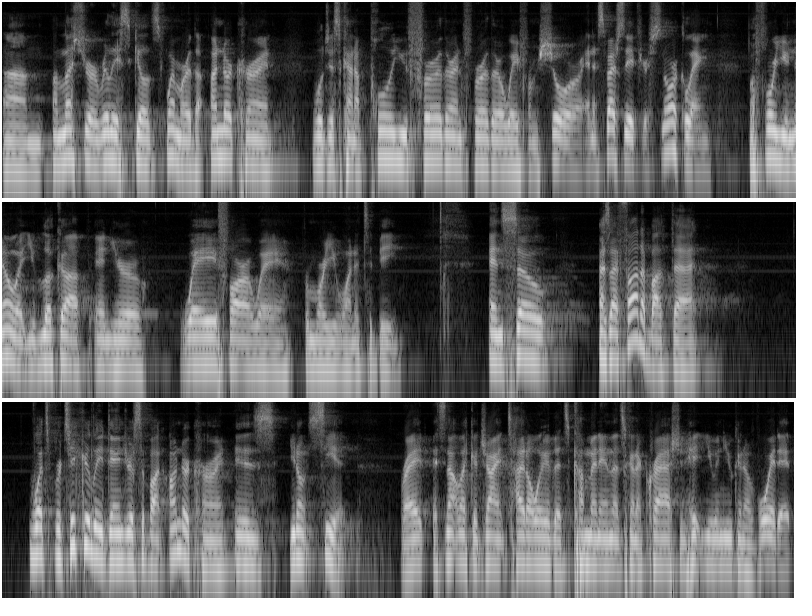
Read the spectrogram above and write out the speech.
um, unless you're a really skilled swimmer, the undercurrent will just kind of pull you further and further away from shore. And especially if you're snorkeling, before you know it, you look up and you're way far away from where you wanted to be. And so, as I thought about that, what's particularly dangerous about undercurrent is you don't see it, right? It's not like a giant tidal wave that's coming in that's going to crash and hit you and you can avoid it.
